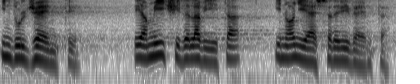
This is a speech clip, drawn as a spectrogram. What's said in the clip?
indulgenti e amici della vita in ogni essere vivente.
